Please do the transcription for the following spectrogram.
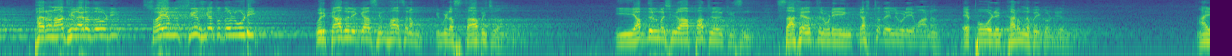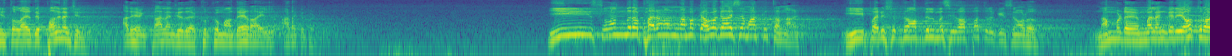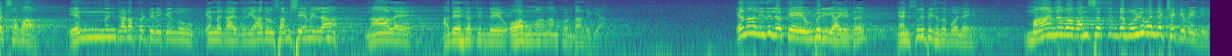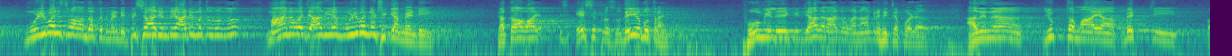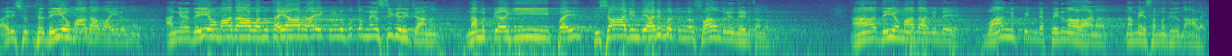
ഭരണാധികാരത്തോടുകൂടി സ്വയം ശീർഷകത്വത്തോടുകൂടി ഒരു കാതോലിക്ക സിംഹാസനം ഇവിടെ സ്ഥാപിച്ചു തന്നു ഈ അബ്ദുൽ മഷീഖ് പാത്രീസും സഹനത്തിലൂടെയും കഷ്ടതയിലൂടെയുമാണ് എപ്പോഴും കടന്നു പോയിക്കൊണ്ടിരുന്നത് ആയിരത്തി തൊള്ളായിരത്തി പതിനഞ്ചിൽ അദ്ദേഹം കാലം ചെയ്ത് കുർക്കുമ ദേറായിൽ അടക്കപ്പെട്ടു. ഈ സ്വതന്ത്ര ഭരണം നമുക്ക് അവകാശമാക്കി തന്നാൽ ഈ പരിശുദ്ധ അബ്ദുൽ മസീഹ പത്രുക്കീസിനോട് നമ്മുടെ മലങ്കര ഓർത്തഡോക്സ് സഭ എന്നും കടപ്പെട്ടിരിക്കുന്നു എന്ന കാര്യത്തിൽ യാതൊരു സംശയമില്ല നാളെ അദ്ദേഹത്തിന്റെ ഓർമ്മ നാം കൊണ്ടാടുകയാണ്. എന്നാൽ ഇതിലൊക്കെ ഉപരിയായിട്ട് ഞാൻ സൂചിപ്പിച്ചതുപോലെ മാനവ വംശത്തിന്റെ മുഴുവൻ രക്ഷയ്ക്ക് വേണ്ടി മുഴുവൻ സ്വാതന്ത്ര്യത്തിന് വേണ്ടി പിശാചിന്റെ അടിമത്തിൽ നിന്ന് മാനവജാതിയെ മുഴുവൻ രക്ഷിക്കാൻ വേണ്ടി കർത്താവായ യേശുക്രിസ്തു ദൈവപുത്രൻ ഭൂമിയിലേക്ക് ജാതനാകുവാൻ ആഗ്രഹിച്ചപ്പോൾ അതിന് യുക്തമായ വ്യക്തി പരിശുദ്ധ ദൈവമാതാവായിരുന്നു. അങ്ങനെ ദൈവമാതാവ് അന്ന് തയ്യാറായിക്കൊണ്ട് പുത്രനെ സ്വീകരിച്ചാണ് നമുക്ക് ഈ പിശാചിന്റെ അടിമത്തിൽ നിന്ന് സ്വാതന്ത്ര്യം നേടിത്തന്നത്. ആ ദൈവമാതാവിന്റെ വാങ്ങിപ്പിന്റെ പെരുന്നാളാണ് നമ്മെ സംബന്ധിച്ച് നാളെ.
